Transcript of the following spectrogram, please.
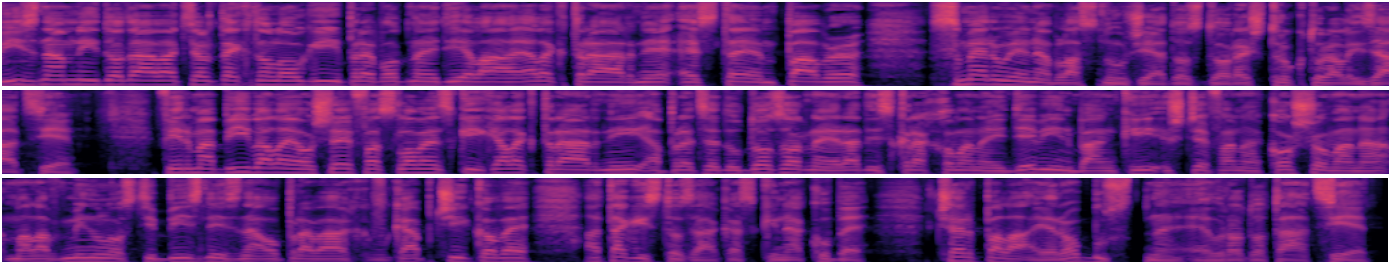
Významný dodávateľ technológií pre vodné diela a elektrárne STM Power smeruje na vlastnú žiadosť do reštrukturalizácie. Firma bývalého šéfa slovenských elektrární a predsedu dozornej rady skrachovanej Devín banky Štefana Košovana mala v minulosti biznis na opravách v Gabčíkove a takisto zákazky na Kube. Čerpala aj robustné eurodotácie.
